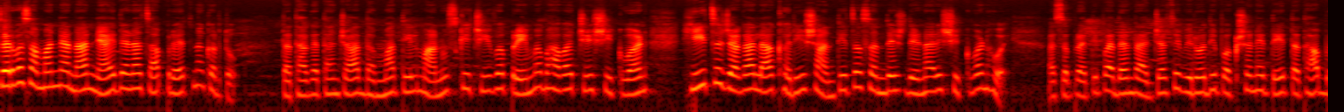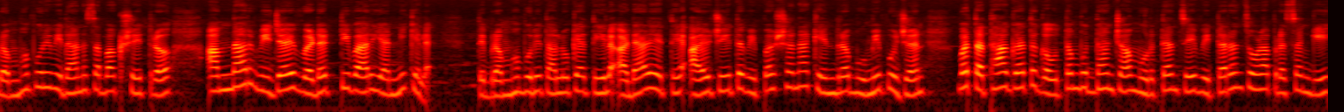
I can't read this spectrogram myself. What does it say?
सर्वसामान्यांना न्याय देण्याचा प्रयत्न करतो. तथागतांच्या धम्मातील माणुसकीची व प्रेमभावाची शिकवण हीच जगाला खरी शांतीचा संदेश देणारी शिकवण होय असं प्रतिपादन राज्याचे विरोधी पक्षनेते तथा ब्रह्मपुरी विधानसभा क्षेत्र आमदार विजय वडट्टीवार यांनी केलंय. ते ब्रह्मपुरी तालुक्यातील अड्याळ येथे आयोजित विपश्यना केंद्र भूमिपूजन व तथागत गौतम बुद्धांच्या मूर्त्यांचे वितरण सोहळा प्रसंगी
